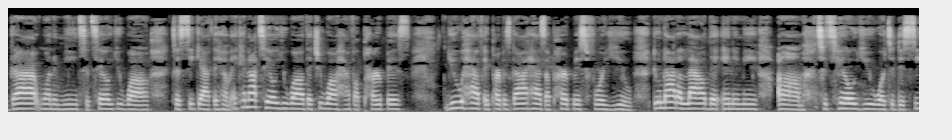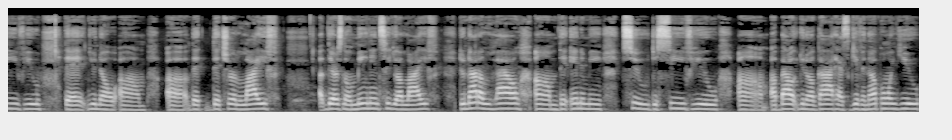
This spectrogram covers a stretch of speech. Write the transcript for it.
God wanted me to tell you all to seek after him. And can I tell you all that you all have a purpose? You have a purpose. God has a purpose for you. Do not allow the enemy um to tell you or to deceive you that you know um uh that that your life uh, there's no meaning to your life do not allow um, the enemy to deceive you um, about, you know, God has given up on you.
